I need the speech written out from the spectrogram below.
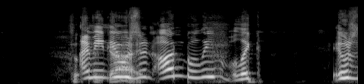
I mean, it was an unbelievable like it was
